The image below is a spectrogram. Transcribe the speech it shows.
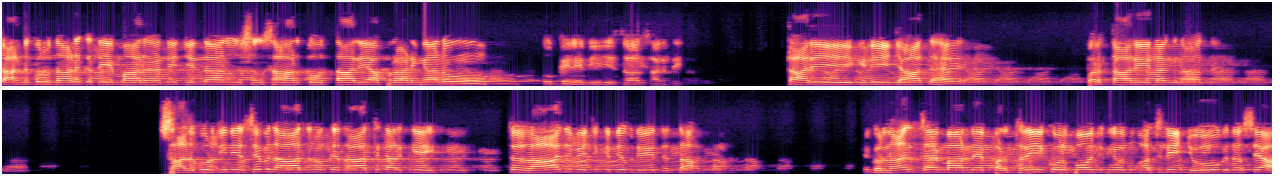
ਧੰਨ ਗੁਰੂ ਨਾਨਕ ਦੇਵ ਮਹਾਰਾਜ ਨੇ ਜਿਨ੍ਹਾਂ ਨੂੰ ਸੰਸਾਰ ਤੋਂ ਤਾਰਿਆ ਪ੍ਰਾਣੀਆਂ ਨੂੰ, ਉਹ ਗਿਣੇ ਨਹੀਂ ਜੇ ਜਾ ਸਕਦੇ। ਤਾਰੇ ਗਿਣੇ ਜਾਤ ਹੈ, ਪਰ ਤਾਰੇ ਦਾ ਗਨਾਤ ਸਤਿਗੁਰੂ ਜੀ ਨੇ ਸਿਵਨਾਥ ਨੂੰ ਕਿਰਦਾਰਥ ਕਰਕੇ ਤੇ ਰਾਜ ਵਿੱਚ ਕਿੰਨੇ ਉਪਦੇਸ਼ ਦਿੱਤਾ। ਗੁਰੂ ਨਾਨਕ ਸਾਹਿਬ ਮਹਾਰਾਜ ਨੇ ਭਰਥਰੀ ਕੋਲ ਪਹੁੰਚ ਕੇ ਉਹਨੂੰ ਅਸਲੀ ਯੋਗ ਦੱਸਿਆ।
